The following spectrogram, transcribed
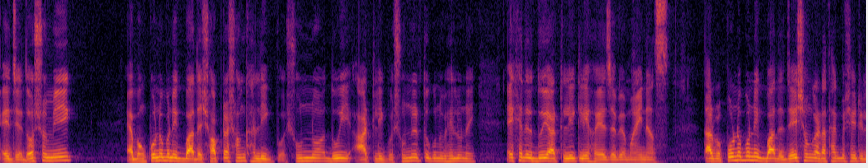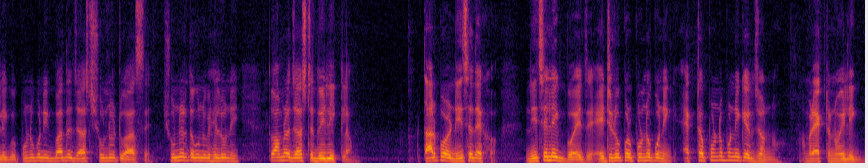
এই যে দশমিক এবং পূর্ণপণিক বাদে সবটা সংখ্যা লিখব। শূন্য, দুই, আট লিখব। শূন্যের তো কোনো ভ্যালু নেই। এক্ষেত্রে দুই, আট লিখলে হয়ে যাবে মাইনাস তারপর পূর্ণপণিক বাদে যেই সংখ্যাটা থাকবে সেটি লিখব। পূর্ণপণিক বাদে জাস্ট শূন্য টু আছে। শূন্যের তো কোনো ভ্যালু নেই। তো আমরা জাস্ট দুই লিখলাম। তারপর নিচে দেখো, নিচে লিখব এই যে এটির উপর পূর্ণপণিক একটা পূর্ণপণিকের জন্য আমরা একটা নয় লিখব।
